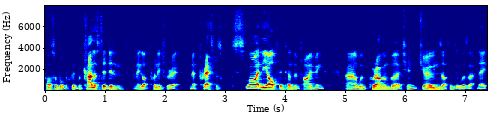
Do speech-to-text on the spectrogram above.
possible? Because Mac Allister didn't, and they got punished for it. And the press was slightly off in terms of timing uh, with Gravenberch and Jones. I think it was that day.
